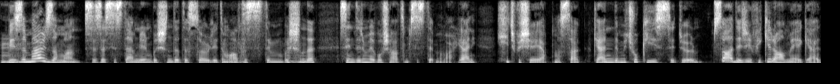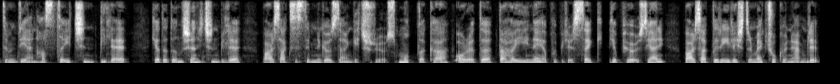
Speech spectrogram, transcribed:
Bizim her zaman size sistemlerin başında da söyledim. Altı sistemin başında sindirim ve boşaltım sistemi var. Yani hiçbir şey yapmasak kendimi çok iyi hissediyorum. Sadece fikir almaya geldim diyen hasta için bile ya da danışan için bile bağırsak sistemini gözden geçiriyoruz. Mutlaka orada daha iyi ne yapabilirsek yapıyoruz. Yani bağırsakları iyileştirmek çok önemli.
